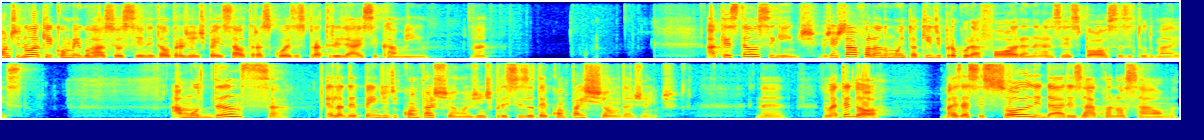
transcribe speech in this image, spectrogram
Continua aqui comigo o raciocínio, então, para a gente pensar outras coisas para trilhar esse caminho. Né? A questão é o seguinte: a gente estava falando muito aqui de procurar fora né, as respostas e tudo mais. A mudança, ela depende de compaixão. A gente precisa ter compaixão da gente. Né? Não é ter dó, mas é se solidarizar com a nossa alma.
